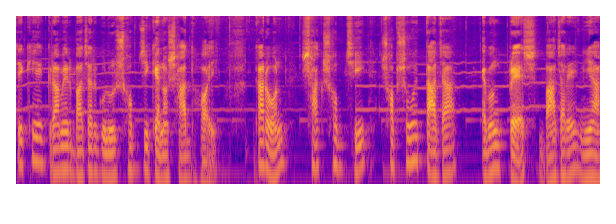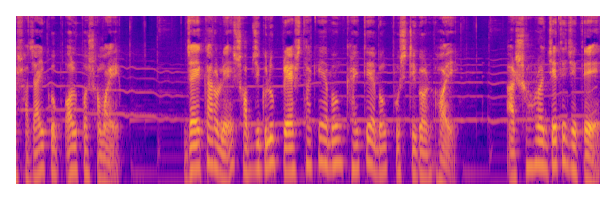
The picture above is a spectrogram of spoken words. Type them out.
থেকে গ্রামের বাজারগুলোর সবজি কেন স্বাদ হয়? কারণ শাক সবজি সবসময় তাজা এবং ফ্রেশ বাজারে নিয়ে আসা যায় খুব অল্প সময়ে। যে কারণে সবজিগুলো ফ্রেশ থাকে এবং খাইতে এবং পুষ্টিকর হয়। আর শহরে যেতে যেতে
